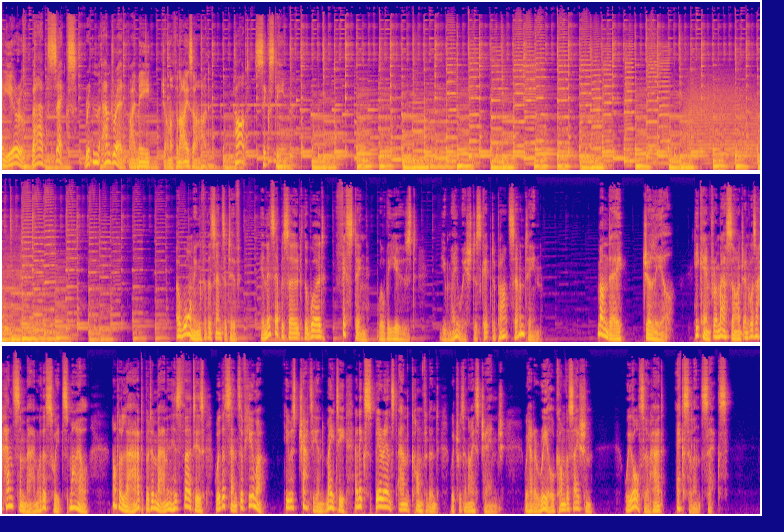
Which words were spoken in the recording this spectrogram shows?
My Year of Bad Sex, written and read by me, Jonathan Izard. Part 16. A warning for the sensitive. In this episode, the word fisting will be used. You may wish to skip to part 17. Monday, Jalil. He came for a massage and was a handsome man with a sweet smile. Not a lad, but a man in his thirties with a sense of humour. He was chatty and matey, and experienced and confident, which was a nice change. We had a real conversation. We also had excellent sex.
